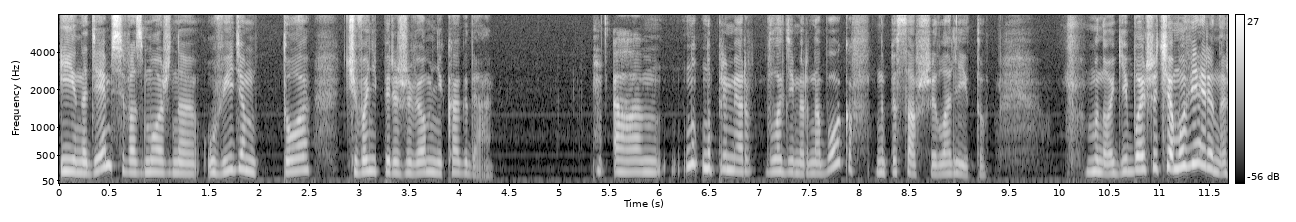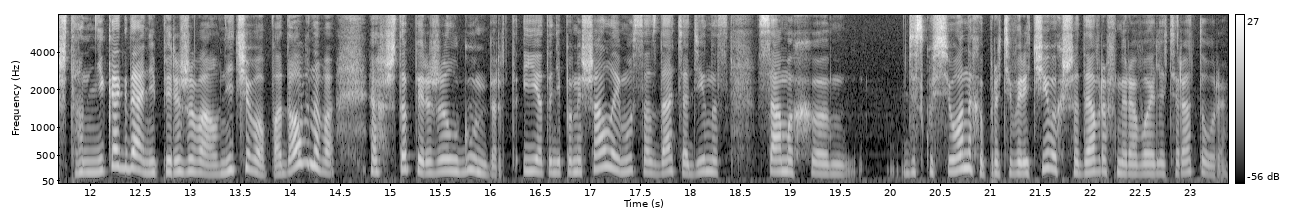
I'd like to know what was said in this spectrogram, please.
и надеемся, возможно, увидим то, чего не переживем никогда. А, ну, например, Владимир Набоков, написавший Лолиту, многие больше чем уверены, что он никогда не переживал ничего подобного, что пережил Гумберт. И это не помешало ему создать один из самых э, дискуссионных и противоречивых шедевров мировой литературы.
